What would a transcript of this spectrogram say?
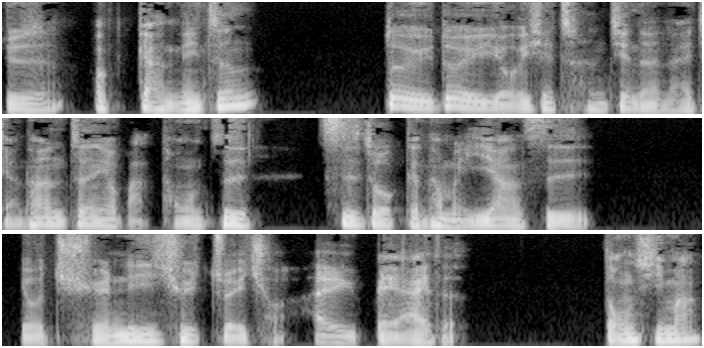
就是哦，干你真对于对于有一些成见的人来讲，他们真的要把同志视作跟他们一样是有权利去追求爱与被爱的东西吗？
